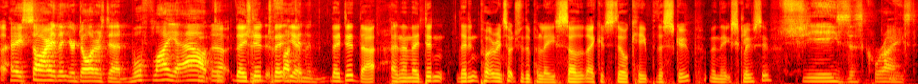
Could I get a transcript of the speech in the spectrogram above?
Uh, hey, sorry that your daughter's dead. We'll fly you out. No, to- they to- did. to they, yeah, fucking- they did that, and then they didn't. They didn't put her in touch with the police so that they could still keep the scoop and the exclusive. Jesus Christ.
